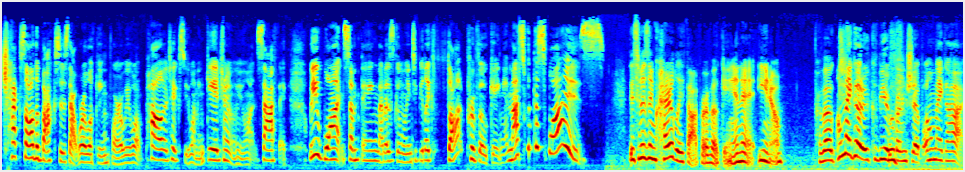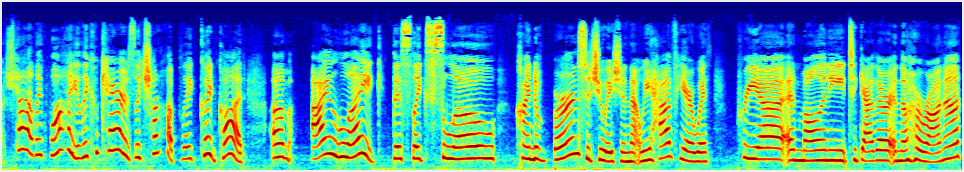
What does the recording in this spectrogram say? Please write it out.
checks all the boxes that we're looking for. We want politics, we want engagement, we want sapphic. We want something that is going to be like thought provoking, and that's what this was. this was incredibly thought provoking, and it you know provoked. Oh my god, it could be a friendship. Oh my gosh. Yeah, like why? Like who cares? Like shut up. Like good god. Um I like this like slow kind of burn situation that we have here with Priya and Malini together in the Hirana.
